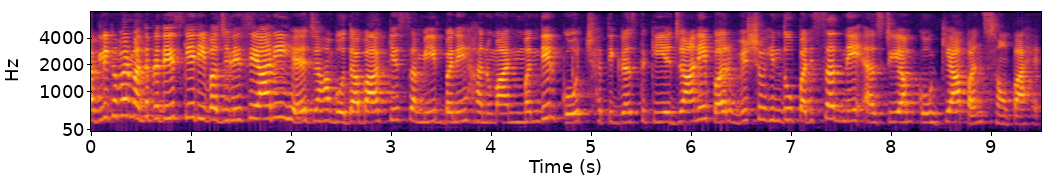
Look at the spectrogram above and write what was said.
अगली खबर मध्य प्रदेश के रीवा ज़िले से आ रही है, जहाँ बोदाबाग के समीप बने हनुमान मंदिर को क्षतिग्रस्त किए जाने पर विश्व हिंदू परिषद ने एसडीएम को ज्ञापन सौंपा है।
